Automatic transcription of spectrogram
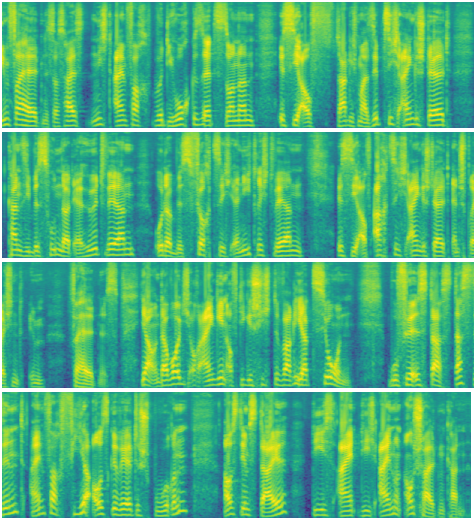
im Verhältnis. Das heißt, nicht einfach wird die hochgesetzt, sondern ist sie auf, sage ich mal, 70 eingestellt, kann sie bis 100 erhöht werden oder bis 40 erniedrigt werden, ist sie auf 80 eingestellt, entsprechend im Verhältnis. Ja, und da wollte ich auch eingehen auf die Geschichte Variation. Wofür ist das? Das sind einfach vier ausgewählte Spuren aus dem Style, die ich, ein, die ich ein- und ausschalten kann.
